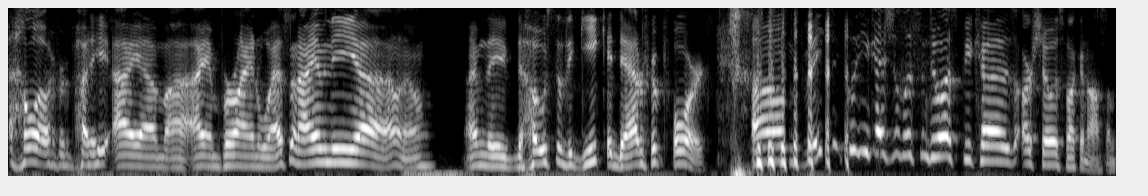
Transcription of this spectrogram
hello everybody. I am uh, I am Brian West, and I am the uh, I don't know. I'm the, the host of the Geek and Dad Report. Um, basically, you guys should listen to us because our show is fucking awesome.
